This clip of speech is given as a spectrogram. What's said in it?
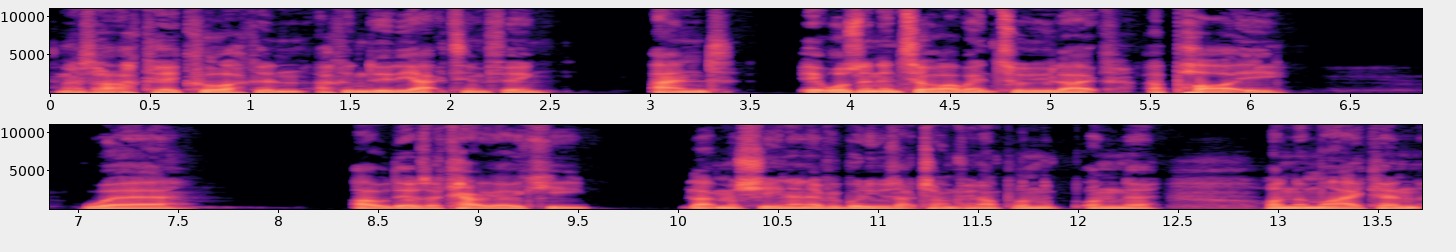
and I was like, okay, cool, I can I can do the acting thing, and it wasn't until I went to like a party where oh there was a karaoke like machine and everybody was like jumping up on the on the on the mic and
